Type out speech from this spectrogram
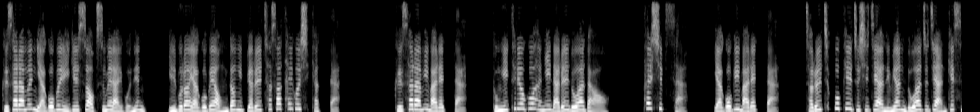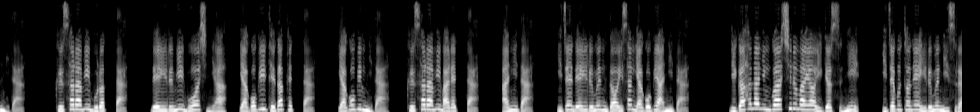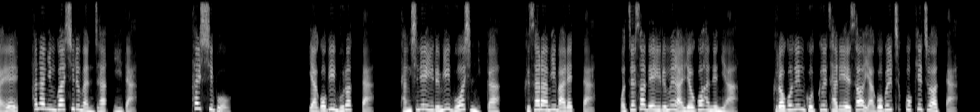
그 사람은 야곱을 이길 수 없음을 알고는 일부러 야곱의 엉덩이뼈를 쳐서 탈골시켰다. 그 사람이 말했다. 동이 트려고 하니 나를 놓아다오. 84. 야곱이 말했다. 저를 축복해 주시지 않으면 놓아주지 않겠습니다. 그 사람이 물었다. 내 이름이 무엇이냐? 야곱이 대답했다. 야곱입니다. 그 사람이 말했다. 아니다. 이제 내 이름은 더 이상 야곱이 아니다. 네가 하나님과 씨름하여 이겼으니 이제부터 내 이름은 이스라엘, 하나님과 씨름한 자이다. 85. 야곱이 물었다. 당신의 이름이 무엇입니까? 그 사람이 말했다. 어째서 내 이름을 알려고 하느냐? 그러고는 곧 그 자리에서 야곱을 축복해 주었다.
